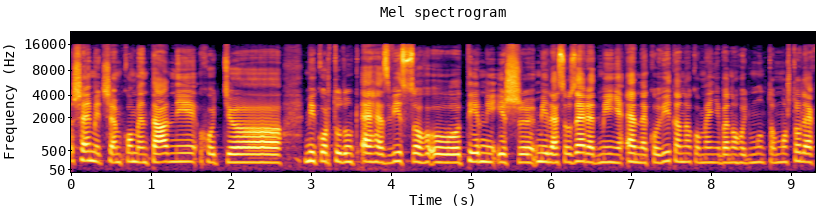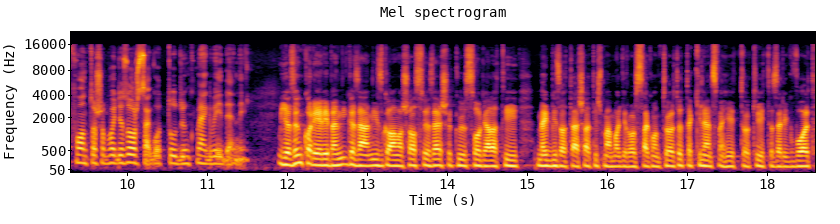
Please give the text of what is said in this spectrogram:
semmit sem kommentálni, hogy mikor tudunk ehhez visszatérni, és mi lesz az eredménye ennek a vitának, amennyiben, ahogy mondtam, most a legfontosabb, hogy az országot tudunk megvédeni. Ugye az önkarrierében igazán izgalmas az, hogy az első külszolgálati megbizatását is már Magyarországon töltötte, 97-től 2000-ig volt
